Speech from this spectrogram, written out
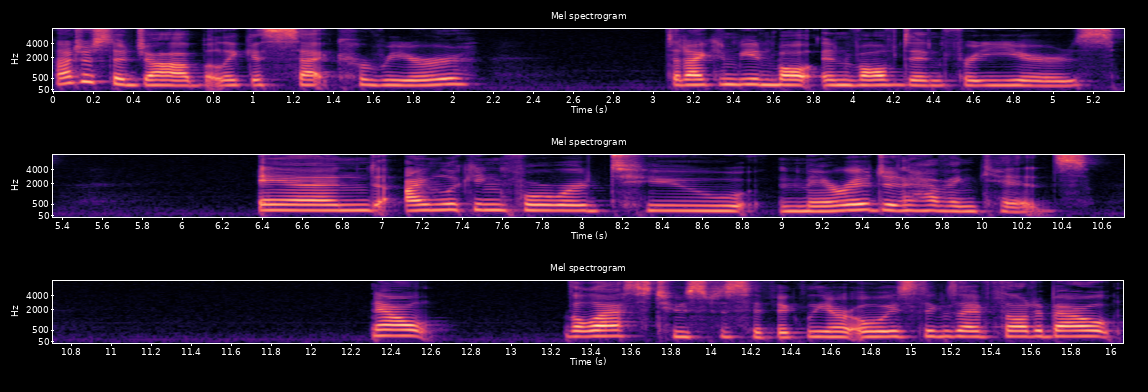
not just a job, but like a set career that I can be invo- involved in for years. And I'm looking forward to marriage and having kids. Now, the last two specifically are always things I've thought about.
